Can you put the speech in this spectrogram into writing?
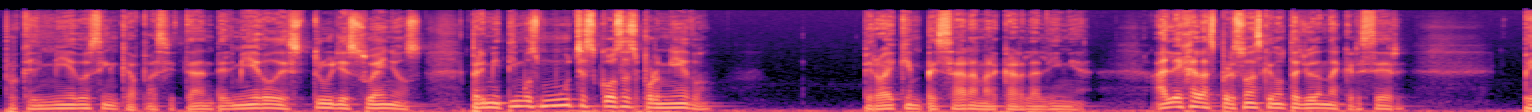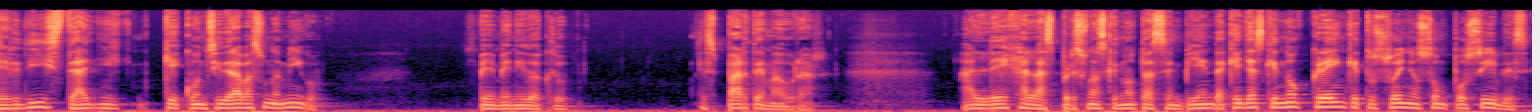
porque el miedo es incapacitante, el miedo destruye sueños, permitimos muchas cosas por miedo, pero hay que empezar a marcar la línea. Aleja a las personas que no te ayudan a crecer. Perdiste a alguien que considerabas un amigo. Bienvenido al club. Es parte de madurar. Aleja a las personas que no te hacen bien, de aquellas que no creen que tus sueños son posibles.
